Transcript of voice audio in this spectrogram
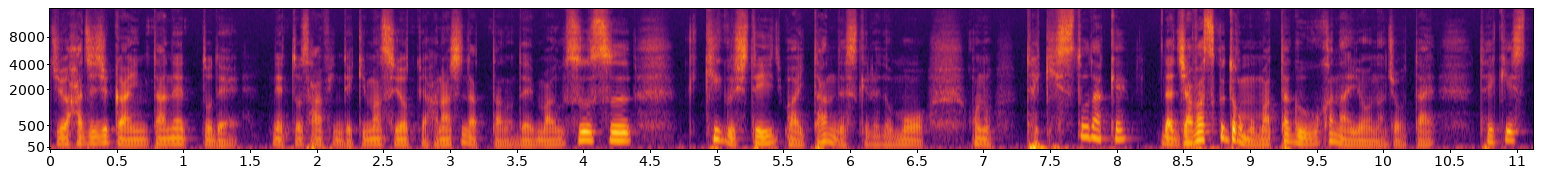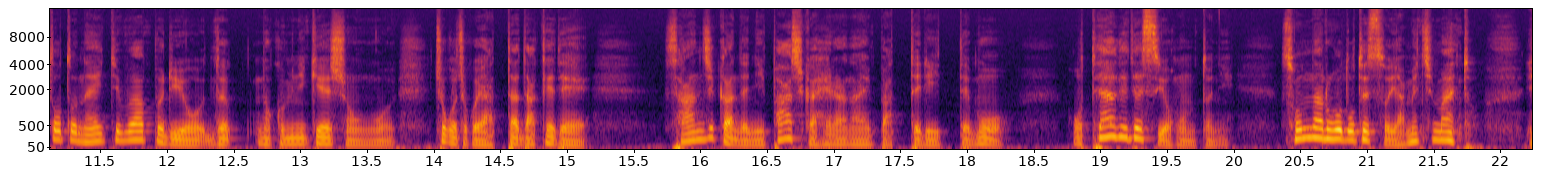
18時間インターネットでネットサーフィンできますよって話だったので、まあうすうす危惧してはいたんですけれども、このテキストだけ、だ JavaScript とかも全く動かないような状態、テキストとネイティブアプリをのコミュニケーションをちょこちょこやっただけで、3時間で2%しか減らないバッテリーってもうお手上げですよ、本当に。そんなロードテストやめちまえと い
